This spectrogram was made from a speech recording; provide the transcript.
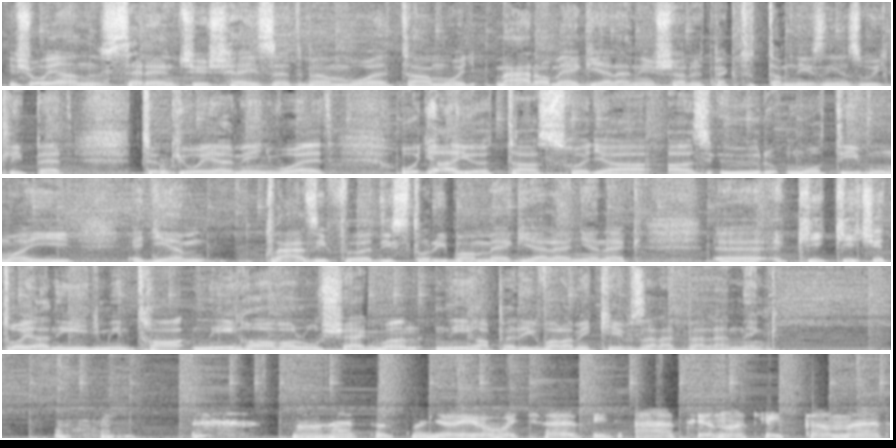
és olyan szerencsés helyzetben voltam, hogy már a megjelenés előtt meg tudtam nézni az új klipet, tök jó élmény volt. Hogyan jött az, hogy a, az űr motivumai egy ilyen kvázi földi sztoriban megjelenjenek? K- kicsit olyan így, mintha néha a valóságban, néha pedig valami képzeletben lennénk. Na hát ez nagyon jó, hogyha ez így átjön a klippen, mert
